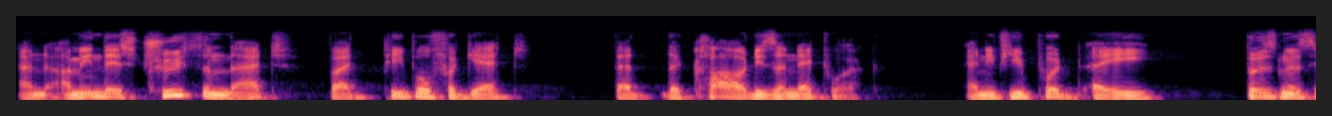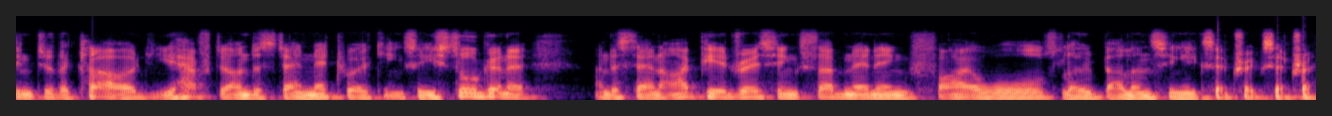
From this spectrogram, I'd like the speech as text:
And I mean, there's truth in that, but people forget that the cloud is a network. And if you put a business into the cloud, you have to understand networking. So you're still going to understand IP addressing, subnetting, firewalls, load balancing, et cetera, et cetera.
